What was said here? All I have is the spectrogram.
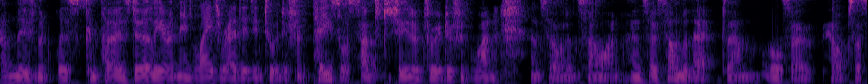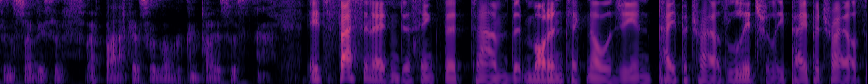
a movement was composed earlier and then later added into a different piece or substituted for a different one and so on and so on. And so some of that um, also helps us in studies of, of with other composers it's fascinating to think that um, that modern technology and paper trails, literally paper trails,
